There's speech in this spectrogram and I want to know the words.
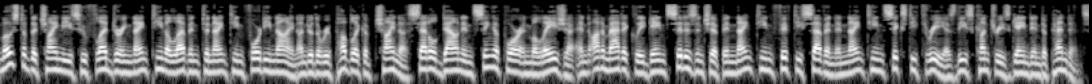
Most of the Chinese who fled during 1911–1949 under the Republic of China settled down in Singapore and Malaysia and automatically gained citizenship in 1957 and 1963 as these countries gained independence.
